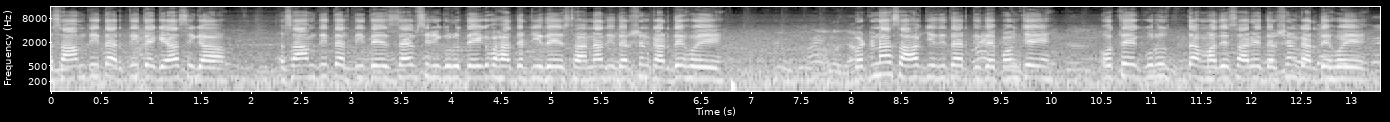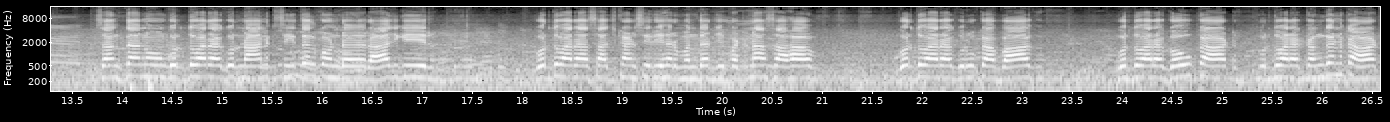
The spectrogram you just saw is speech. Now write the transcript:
ਅਸਾਮ ਦੀ ਧਰਤੀ ਤੇ ਗਿਆ ਸੀਗਾ, ਅਸਾਮ ਦੀ ਧਰਤੀ ਤੇ ਸਾਹਿਬ ਸ੍ਰੀ ਗੁਰੂ ਤੇਗ ਬਹਾਦਰ ਜੀ ਦੇ ਸਥਾਨਾਂ ਦੀ ਦਰਸ਼ਨ ਕਰਦੇ ਹੋਏ ਪਟਨਾ ਸਾਹਿਬ ਜੀ ਦੀ ਧਰਤੀ ਤੇ ਪਹੁੰਚੇ। ਉੱਥੇ ਗੁਰੂ ਧਾਮਾਂ ਦੇ ਸਾਰੇ ਦਰਸ਼ਨ ਕਰਦੇ ਹੋਏ ਸੰਗਤਾਂ ਨੂੰ ਗੁਰਦੁਆਰਾ ਗੁਰੂ ਨਾਨਕ ਸੀਤਲ ਕੁੰਡ ਰਾਜਗੀਰ, ਗੁਰਦੁਆਰਾ ਸੱਚਖੰਡ ਸ੍ਰੀ ਹਰਮੰਦਰ ਜੀ, ਪਟਨਾ ਸਾਹਿਬ, ਗੁਰਦੁਆਰਾ ਗੁਰੂ ਕਾ ਬਾਗ, ਗੁਰਦੁਆਰਾ ਗਊ ਘਾਟ, ਗੁਰਦੁਆਰਾ ਕੰਗਨ ਘਾਟ,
